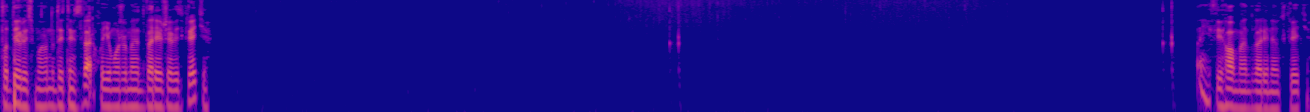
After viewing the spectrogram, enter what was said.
Подивлюсь, може, десь там зверху є, може, в мене двері вже відкриті. Та ніфіга в мене двері не відкриті.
